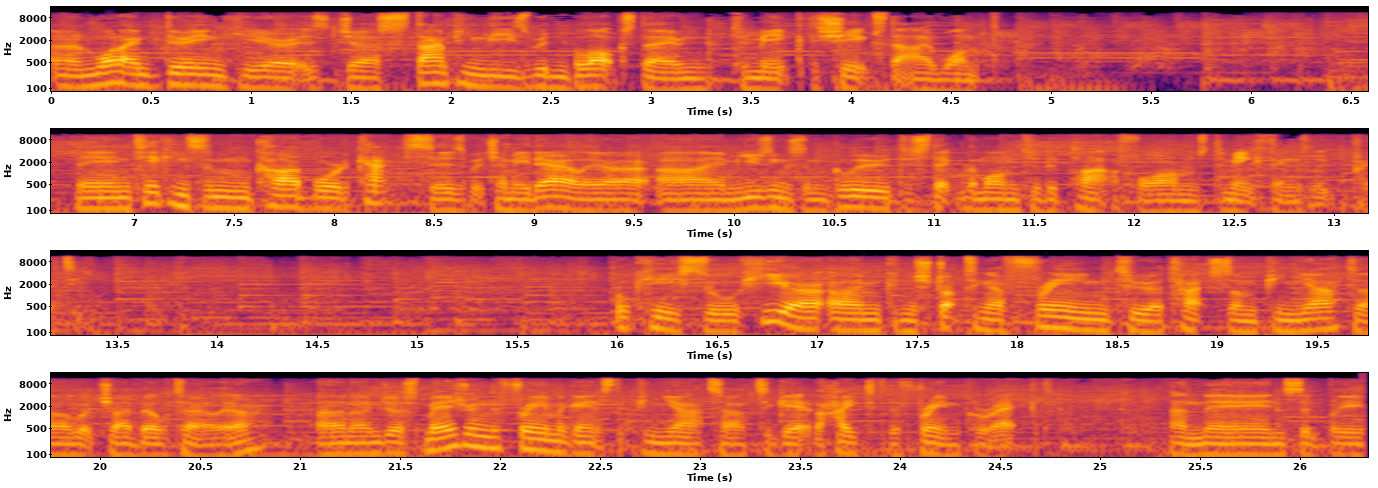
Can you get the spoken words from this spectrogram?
And what I'm doing here is just stamping these wooden blocks down to make the shapes that I want. Then taking some cardboard cactuses which I made earlier, I'm using some glue to stick them onto the platforms to make things look pretty. Okay, so here I'm constructing a frame to attach some pinata which I built earlier, and I'm just measuring the frame against the pinata to get the height of the frame correct, and then simply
